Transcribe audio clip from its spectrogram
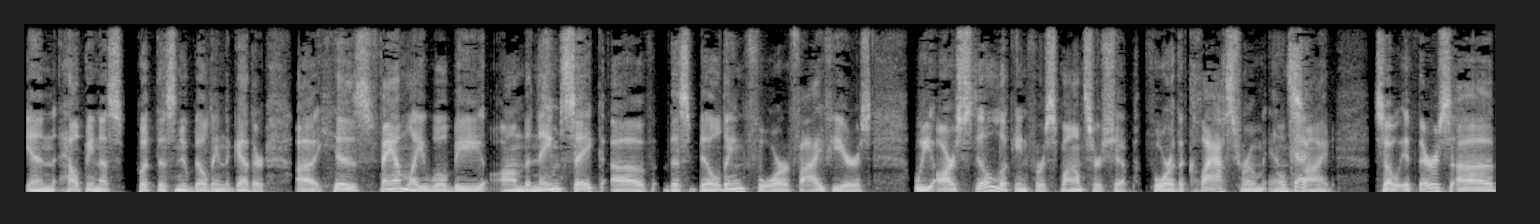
in helping us put this new building together, uh, his family will be on the namesake of this building for five years. We are still looking for sponsorship for the classroom inside. So if there's a,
